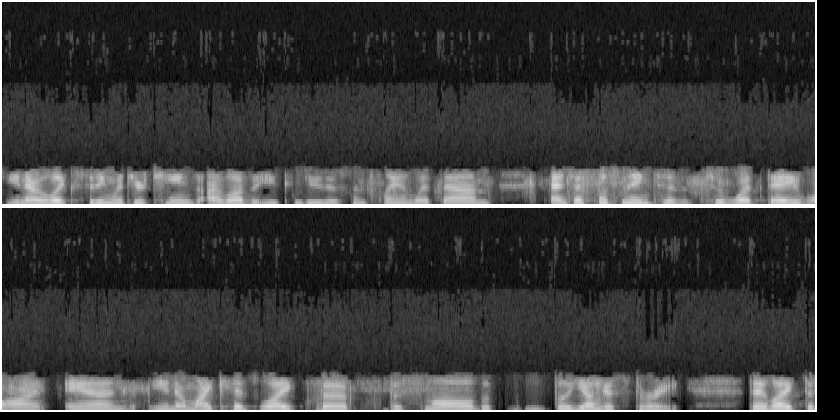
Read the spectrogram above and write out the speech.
you know, like sitting with your teens. I love that you can do this and plan with them, and just listening to to what they want. And you know, my kids like the the small, the the youngest three. They like the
